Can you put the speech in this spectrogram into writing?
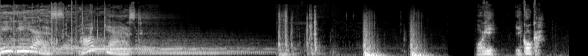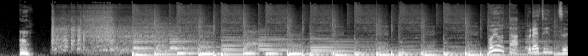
TBS Podcast おぎ、行こうか。うん。トヨタプレゼンツ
